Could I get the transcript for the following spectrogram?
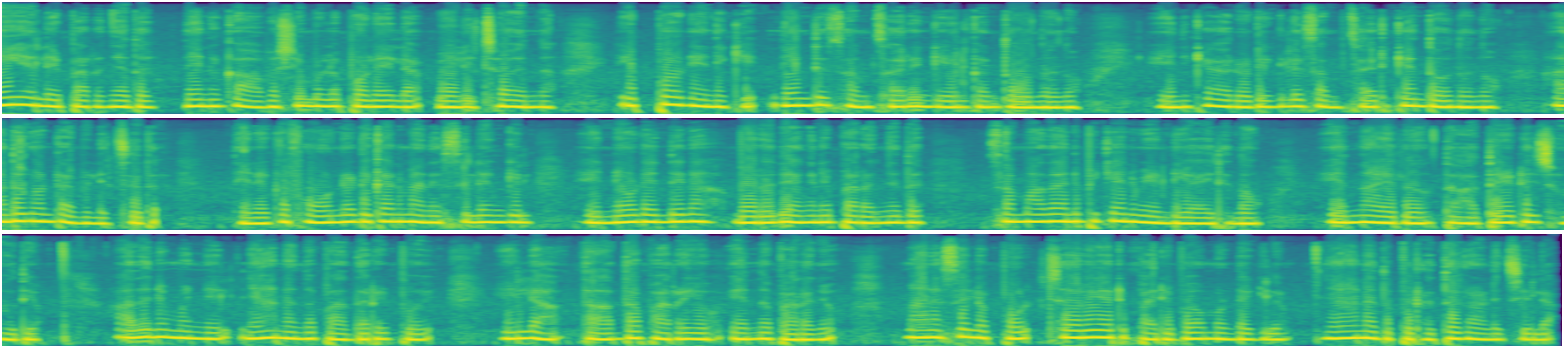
നീയല്ലേ പറഞ്ഞത്? നിനക്ക് ആവശ്യമുള്ളപ്പോഴെല്ലാം വിളിച്ചോ എന്ന്. ഇപ്പോഴെനിക്ക് നിന്റെ സംസാരം കേൾക്കാൻ തോന്നുന്നു. എനിക്ക് ആരോടെങ്കിലും സംസാരിക്കാൻ തോന്നുന്നു. അതുകൊണ്ടാണ് വിളിച്ചത്. നിനക്ക് ഫോൺ എടുക്കാൻ മനസ്സില്ലെങ്കിൽ എന്നോട് എന്തിനാ വെറുതെ അങ്ങനെ പറഞ്ഞത്? സമാധാനിപ്പിക്കാൻ വേണ്ടിയായിരുന്നു. എന്നായിരുന്നു താത്തയുടെ ചോദ്യം. അതിനു മുന്നിൽ ഞാനന്ന് പതറിപ്പോയി. ഇല്ല താത്ത പറയൂ എന്ന് പറഞ്ഞു. മനസ്സിലപ്പോൾ ചെറിയൊരു പരിഭവമുണ്ടെങ്കിലും ഞാനത് പുറത്ത് കാണിച്ചില്ല.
